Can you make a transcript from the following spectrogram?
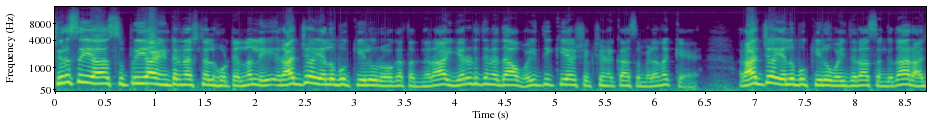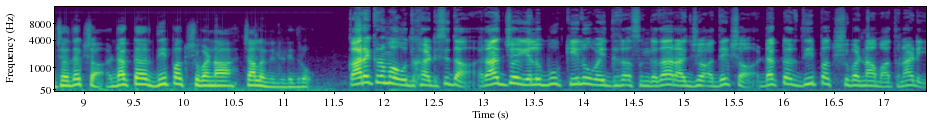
ಶಿರಸಿಯ ಸುಪ್ರಿಯಾ ಇಂಟರ್ನ್ಯಾಷನಲ್ ಹೋಟೆಲ್ನಲ್ಲಿ ರಾಜ್ಯ ಎಲುಬು ಕೀಲು ರೋಗ ತಜ್ಞರ ಎರಡು ದಿನದ ವೈದ್ಯಕೀಯ ಶೈಕ್ಷಣಿಕ ಸಮ್ಮೇಳನಕ್ಕೆ ರಾಜ್ಯ ಎಲುಬು ಕೀಲು ವೈದ್ಯರ ಸಂಘದ ರಾಜ್ಯಾಧ್ಯಕ್ಷ ಡಾಕ್ಟರ್ ದೀಪಕ್ ಶಿವಣ್ಣ ಚಾಲನೆ ನೀಡಿದರು. ಕಾರ್ಯಕ್ರಮ ಉದ್ಘಾಟಿಸಿದ ರಾಜ್ಯ ಎಲುಬು ಕೀಲು ವೈದ್ಯರ ಸಂಘದ ರಾಜ್ಯ ಅಧ್ಯಕ್ಷ ಡಾಕ್ಟರ್ ದೀಪಕ್ ಶಿವಣ್ಣ ಮಾತನಾಡಿ,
